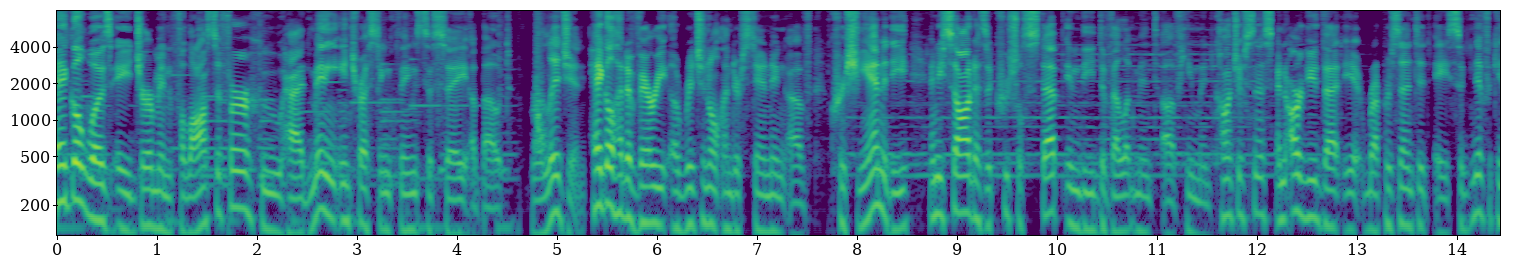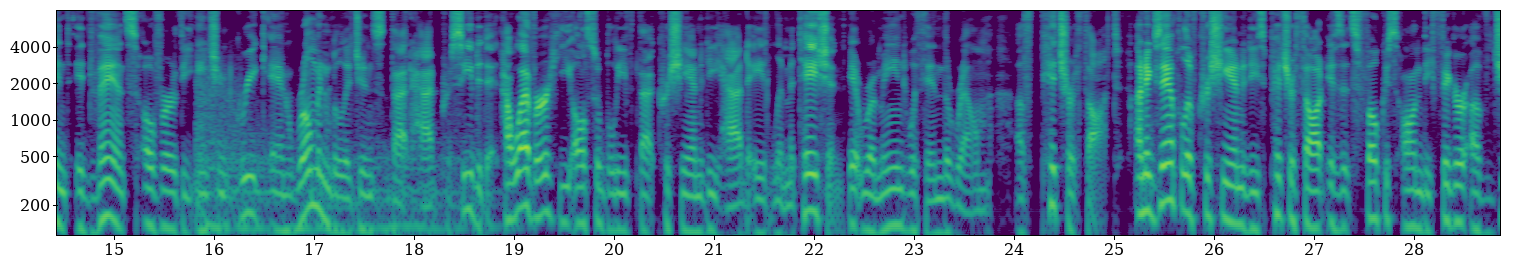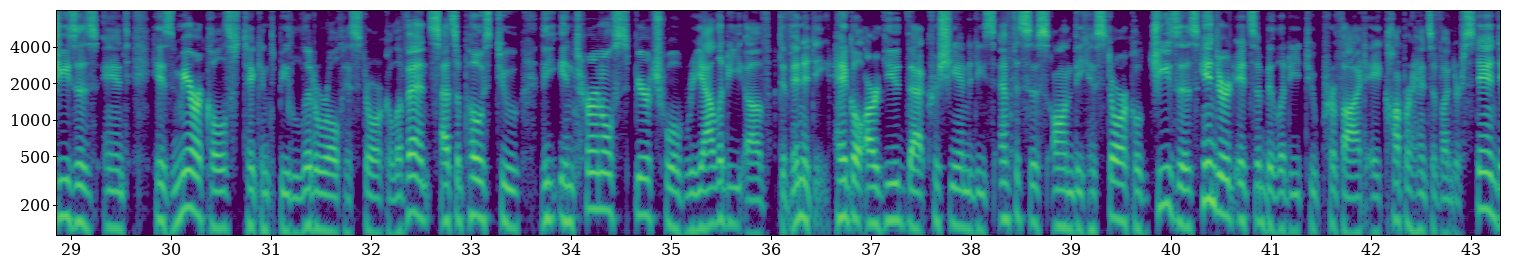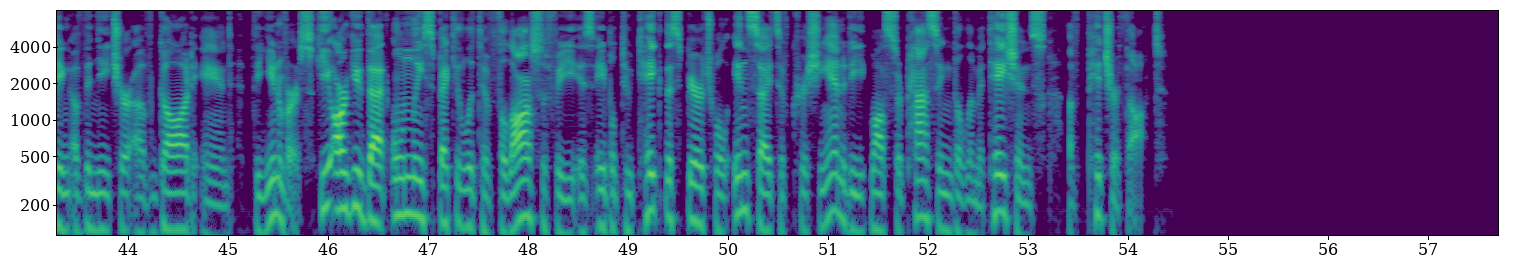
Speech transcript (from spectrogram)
Hegel was a German philosopher who had many interesting things to say about religion. Hegel had a very original understanding of Christianity, and he saw it as a crucial step in the development of human consciousness and argued that it represented a significant advance over the ancient Greek and Roman religions that had preceded it. However, he also believed that Christianity had a limitation. It remained within the realm of picture thought. An example of Christianity's picture thought is its focus on the figure of Jesus and his miracles taken to be literal historical events, as opposed to the internal spiritual reality of divinity. Hegel argued that Christianity's emphasis on the historical Jesus hindered its ability to provide a comprehensive understanding of the nature of God and the universe. He argued that only speculative philosophy is able to take the spiritual insights of Christianity while surpassing the limitations of picture thought.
